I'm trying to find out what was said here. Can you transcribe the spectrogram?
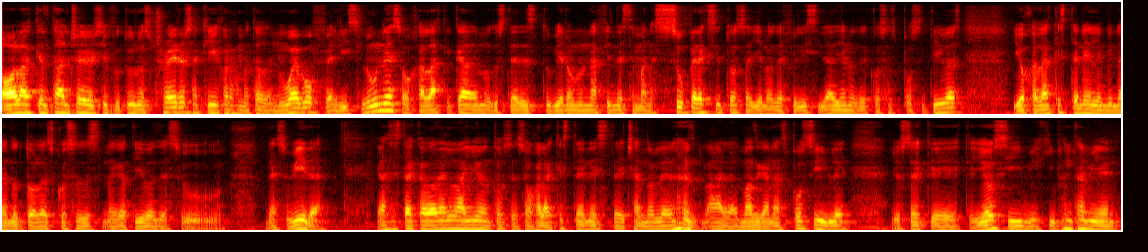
Hola, ¿qué tal traders y futuros traders? Aquí Jorge Mateo de nuevo. Feliz lunes. Ojalá que cada uno de ustedes tuvieran una fin de semana súper exitosa, lleno de felicidad, lleno de cosas positivas. Y ojalá que estén eliminando todas las cosas negativas de su, de su vida. Ya se está acabando el año, entonces ojalá que estén este, echándole las, a las más ganas posible. Yo sé que, que yo sí, mi equipo también.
